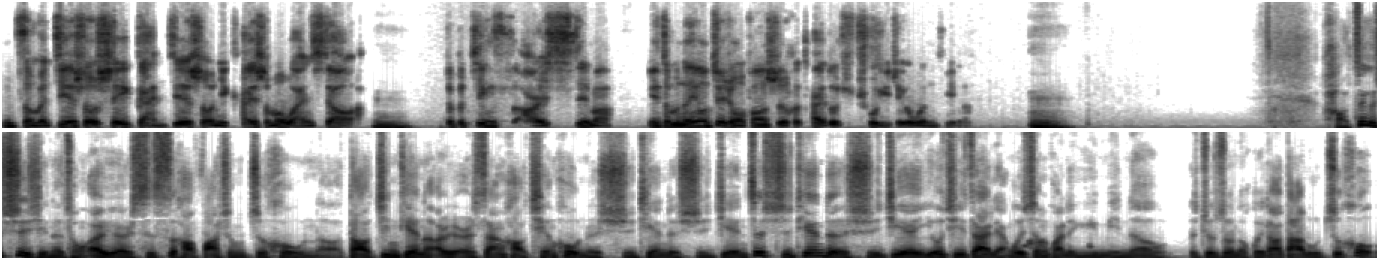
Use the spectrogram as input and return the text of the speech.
你怎么接受？谁敢接受？你开什么玩笑啊？嗯，这不近似儿戏吗？你怎么能用这种方式和态度去处理这个问题呢？嗯。好，这个事情呢，从二月二十四号发生之后呢，到今天呢，二月二十三号前后呢，十天的时间。这十天的时间，尤其在两位生还的渔民呢，就是说呢，回到大陆之后，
